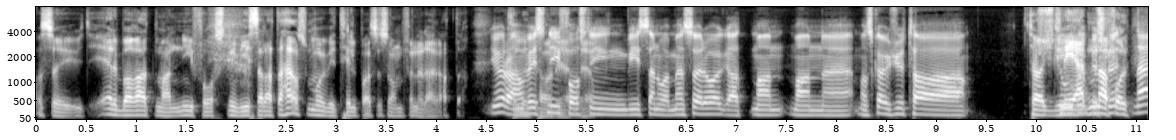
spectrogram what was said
Og så er det bare at man, ny forskning viser dette her, så må vi tilpasse samfunnet deretter. Jo da, hvis ny forskning viser noe, men så er det òg at man, man, eh, man skal jo ikke ta Ta gleden av folk. Nei,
